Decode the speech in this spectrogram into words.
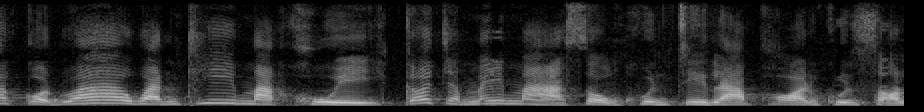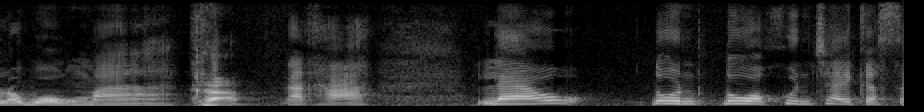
รากฏว่าวันที่มาคุยก็จะไม่มาส่งคุณจีราพรคุณสรวงศ์มาครับนะคะ แล้วตัวตัวคุณชัยเกษ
